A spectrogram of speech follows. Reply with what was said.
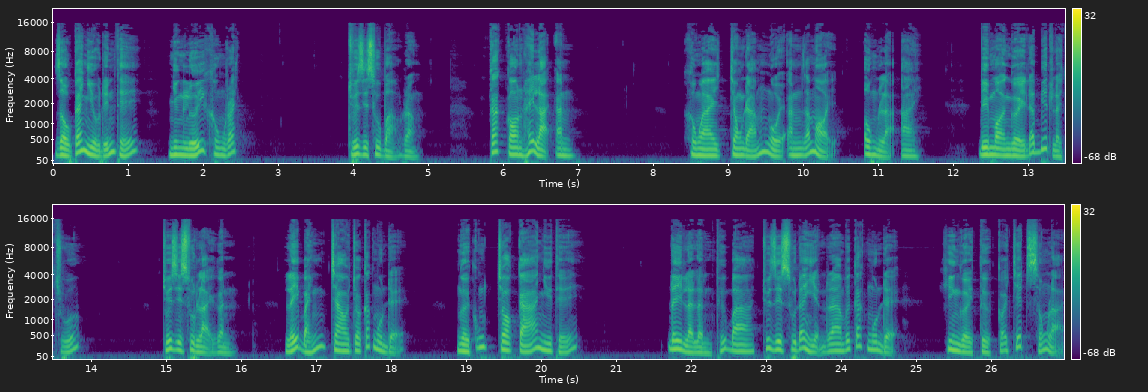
Dầu cá nhiều đến thế, nhưng lưới không rách. Chúa Giêsu bảo rằng: các con hãy lại ăn. Không ai trong đám ngồi ăn dám hỏi ông là ai, vì mọi người đã biết là Chúa. Chúa Giêsu lại gần, lấy bánh trao cho các môn đệ. Người cũng cho cá như thế. Đây là lần thứ ba Chúa Giêsu đã hiện ra với các môn đệ khi người từ cõi chết sống lại.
